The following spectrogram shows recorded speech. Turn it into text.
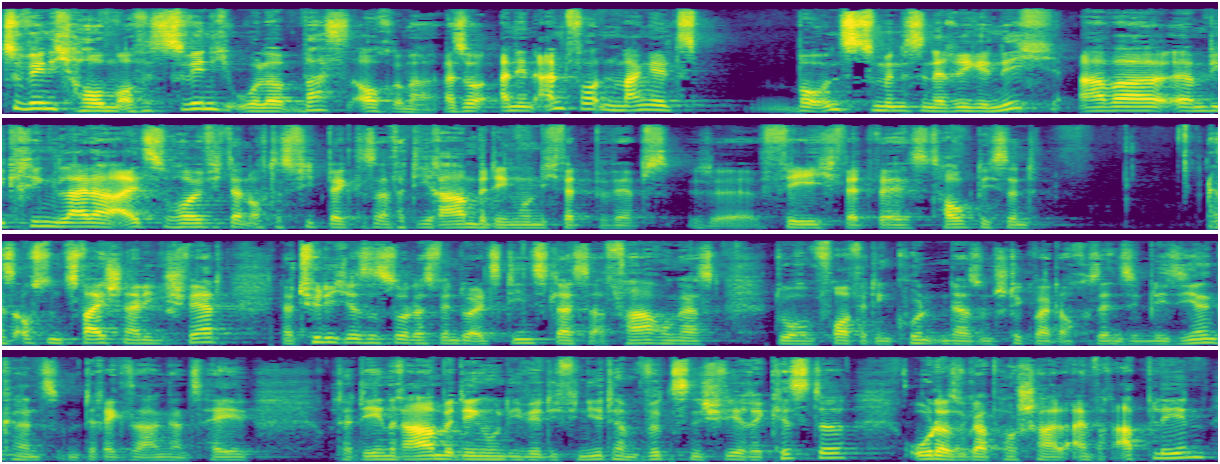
zu wenig Homeoffice, zu wenig Urlaub, was auch immer. Also an den Antworten mangelt es bei uns zumindest in der Regel nicht, aber ähm, wir kriegen leider allzu häufig dann auch das Feedback, dass einfach die Rahmenbedingungen nicht wettbewerbsfähig, wettbewerbstauglich sind. Das ist auch so ein zweischneidiges Schwert. Natürlich ist es so, dass wenn du als Dienstleister Erfahrung hast, du auch im Vorfeld den Kunden da so ein Stück weit auch sensibilisieren kannst und direkt sagen kannst, hey, unter den Rahmenbedingungen, die wir definiert haben, wird es eine schwere Kiste oder sogar pauschal einfach ablehnen.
